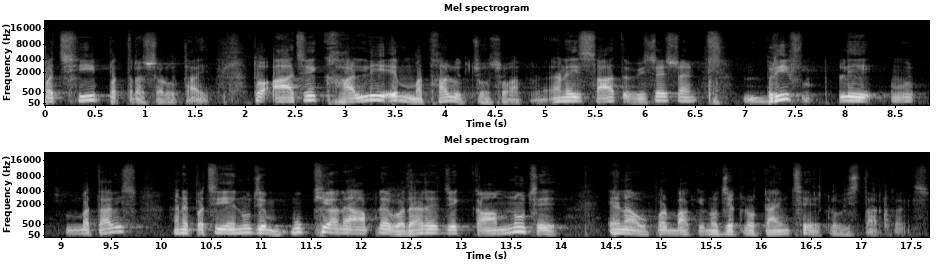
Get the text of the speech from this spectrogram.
પછી પત્ર શરૂ થાય. તો આજે ખાલી એ મથાલું જ જોશો આપણે. અને એ સાત વિશેષણ બ્રીફલી બતાવીશ. અને પછી એનું જે મુખ્ય અને આપણે વધારે જે કામનું છે, એના ઉપર બાકીનો જેટલો ટાઈમ છે, એટલો વિસ્તાર કરીશ.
